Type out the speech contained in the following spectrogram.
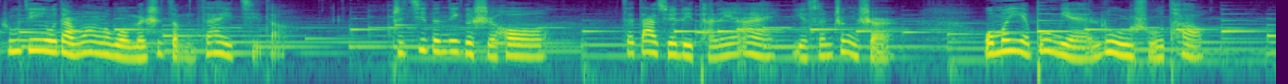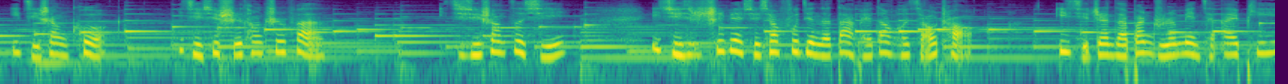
如今有点忘了我们是怎么在一起的，只记得那个时候。在大学里谈恋爱也算正事儿，我们也不免落入俗套，一起上课，一起去食堂吃饭，一起去上自习，一起去吃遍学校附近的大排档和小炒，一起站在班主任面前挨批，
